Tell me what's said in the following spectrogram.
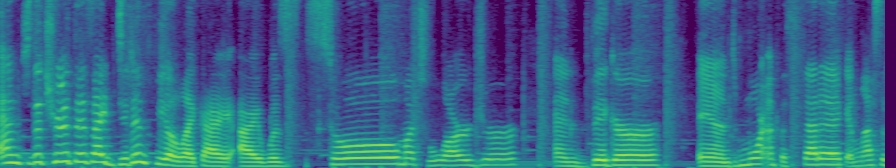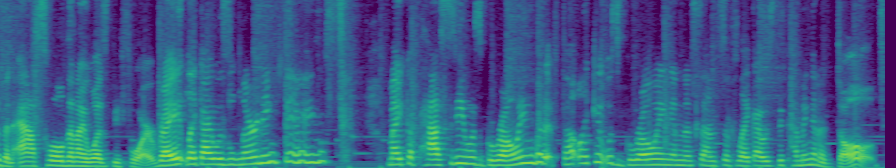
And the truth is, I didn't feel like I, I was so much larger and bigger and more empathetic and less of an asshole than I was before, right? Like I was learning things. My capacity was growing, but it felt like it was growing in the sense of like I was becoming an adult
